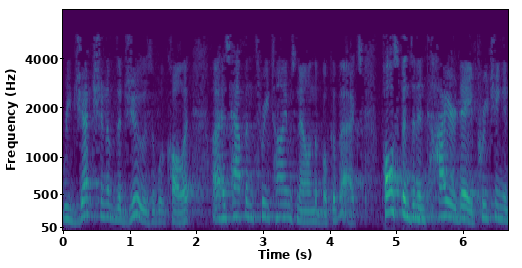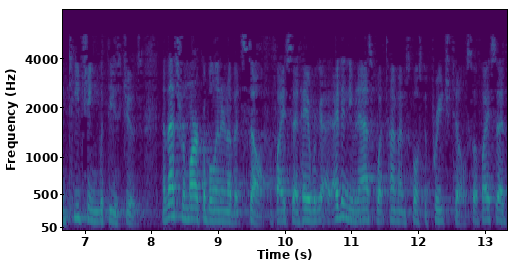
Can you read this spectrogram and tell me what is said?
rejection of the Jews, we'll call it, uh, has happened three times now in the book of Acts. Paul spends an entire day preaching and teaching with these Jews. Now that's remarkable in and of itself. If I said, hey, I didn't even ask what time I'm supposed to preach till. So if I said,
